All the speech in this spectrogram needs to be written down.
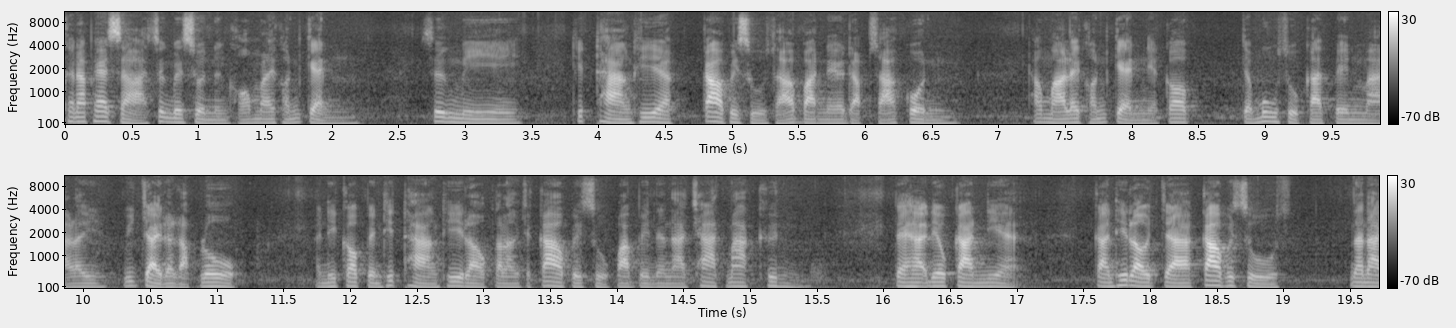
คณะแพทยศาสตร์ซึ่งเป็นส่วนหนึ่งของมหาลัยขอนแก่น ซึ่งมีทิศทางที่จะก้าวไปสู่สถาบันในระดับสากล ทั้งมหาลัยขอนแก่นเนี่ยก็ จะมุ่งสู่การเป็นมหาลัยวิจัยระดับโลก อันนี้ก็เป็นทิศทางที่เรากำลังจะก้าวไปสู่ความเป็นนานาชาติมากขึ้น แต่หากเดียวกันเนี่ยการที่เราจะก้าวไปสู่นานา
